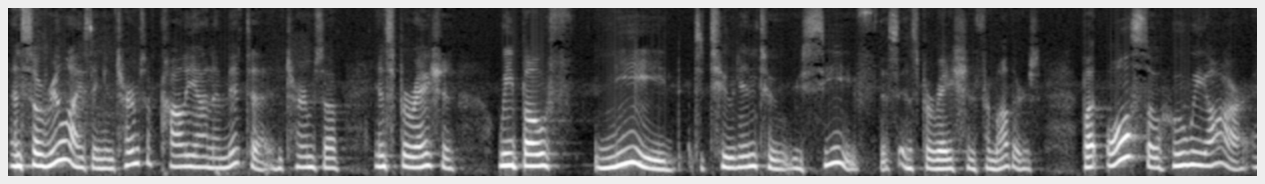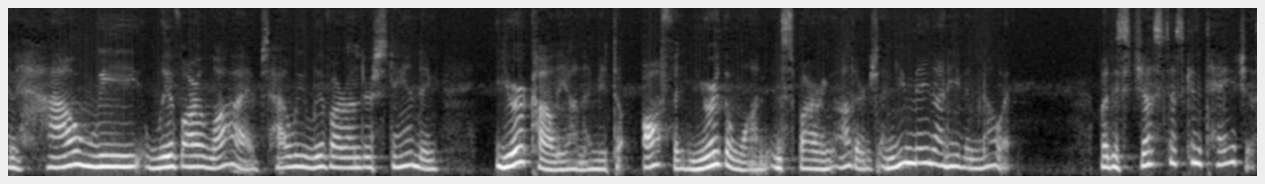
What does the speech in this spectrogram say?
And so realizing in terms of Kalyanamitta, in terms of inspiration, we both need to tune in to receive this inspiration from others, but also who we are and how we live our lives, how we live our understanding you're. Often you're the one inspiring others, and you may not even know it. But it's just as contagious.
